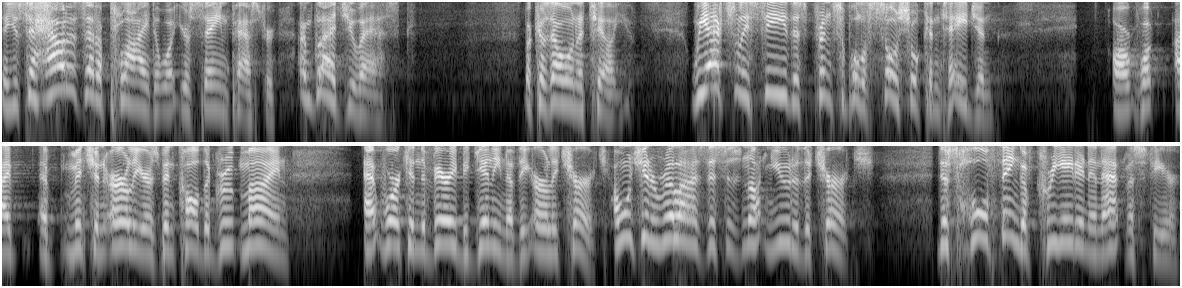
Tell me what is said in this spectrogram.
Now you say, how does that apply to what you're saying, Pastor? I'm glad you asked because I want to tell you. We actually see this principle of social contagion, or what I have mentioned earlier has been called the group mind, at work in the very beginning of the early church. I want you to realize this is not new to the church. This whole thing of creating an atmosphere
